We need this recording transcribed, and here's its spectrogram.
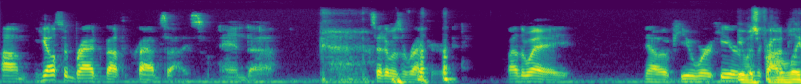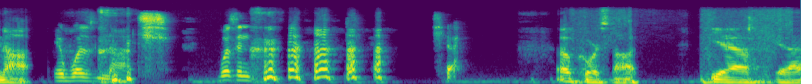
Um, he also bragged about the crowd size and uh, said it was a record. By the way, now if you were here, It was for the probably not. It was not. wasn't. Yeah. Of course not. Yeah, yeah.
